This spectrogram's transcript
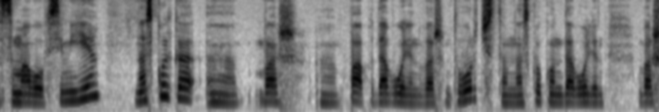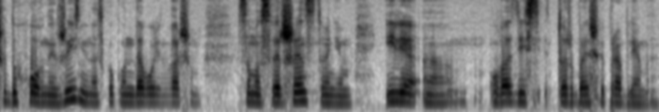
самого в семье. Насколько э, ваш э, папа доволен вашим творчеством, насколько он доволен вашей духовной жизнью, насколько он доволен вашим самосовершенствованием, или э, у вас здесь тоже большие проблемы?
